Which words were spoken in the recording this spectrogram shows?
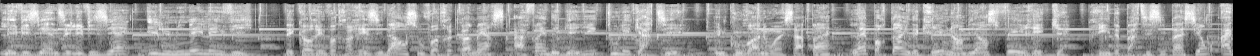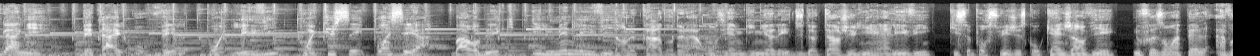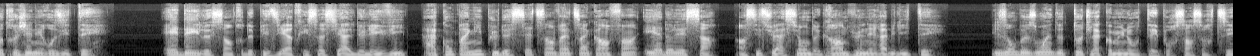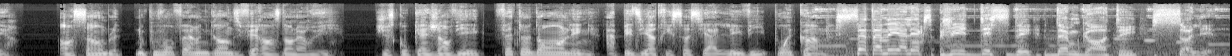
Lévisiennes et Lévisiens, illuminez les vies. Décorez votre résidence ou votre commerce afin d'égayer tous les quartiers. Une couronne ou un sapin, l'important est de créer une ambiance féerique. Prix de participation à gagner. Détails au ville.levy.qc.ca. Barre oblique, illumine Lévis. Dans le cadre de la 11e guignolée du Dr Julien à Lévis, qui se poursuit jusqu'au 15 janvier, nous faisons appel à votre générosité. Aidez le Centre de pédiatrie sociale de Lévis à accompagner plus de 725 enfants et adolescents en situation de grande vulnérabilité. Ils ont besoin de toute la communauté pour s'en sortir. Ensemble, nous pouvons faire une grande différence dans leur vie. Jusqu'au 15 janvier, faites un don en ligne à pédiatriesociallevy.com. Cette année, Alex, j'ai décidé de me gâter solide.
